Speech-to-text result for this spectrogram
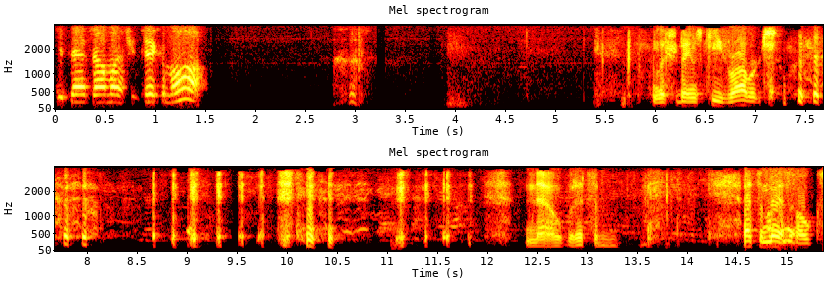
it depends how much you take them off. Unless your name's Keith Roberts. no, but that's a that's a mess, folks.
